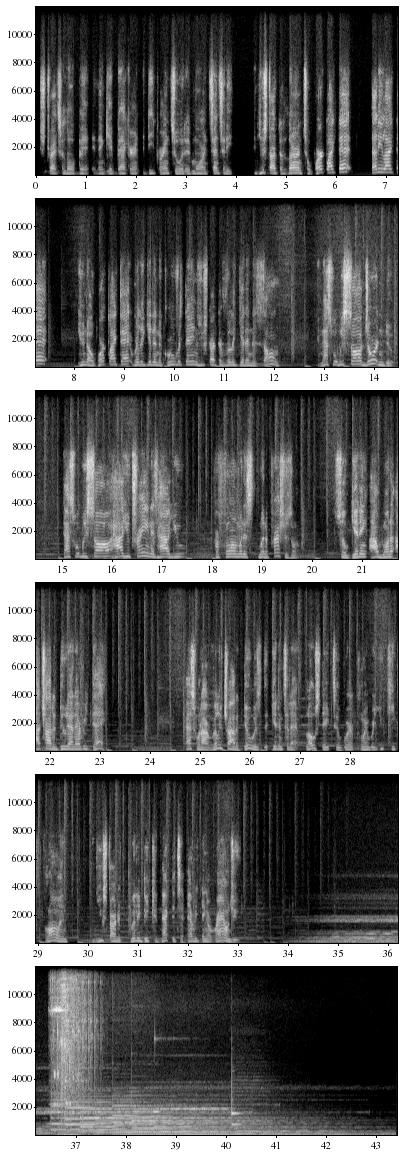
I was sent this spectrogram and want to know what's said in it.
stretch a little bit, and then get back or deeper into it and more intensity. And you start to learn to work like that, study like that, you know, work like that, really get in the groove of things. You start to really get in the zone. And that's what we saw Jordan do. That's what we saw. How you train is how you perform when it's when the pressure's on. So getting, I want to, I try to do that every day that's what I really try to do is to get into that flow state to where point where you keep flowing, you start to really be connected to everything around you.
